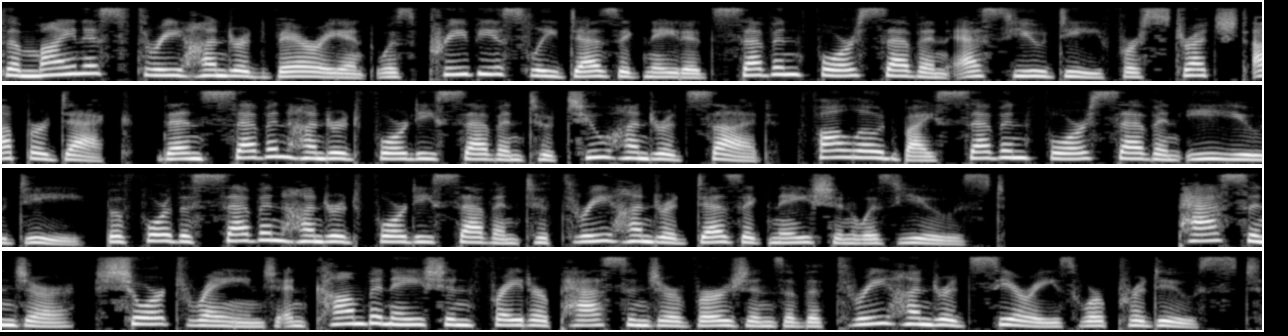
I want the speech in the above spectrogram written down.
The -300 variant was previously designated 747 SUD for stretched upper deck, then 747 to 200 SUD, followed by 747 EUD, before the 747 to 300 designation was used. Passenger, short-range and combination freighter passenger versions of the 300 series were produced.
